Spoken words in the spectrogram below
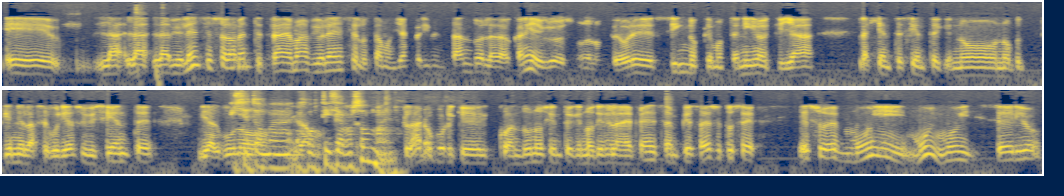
eh, la, la, violencia solamente trae más violencia, lo estamos ya experimentando en la Araucanía, yo creo que es uno de los peores signos que hemos tenido, es que ya la gente siente que no, no tiene la seguridad suficiente y algunos... se toma la justicia por sus manos. Claro, porque cuando uno siente que no tiene la defensa empieza eso, entonces eso es muy, muy, muy serio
